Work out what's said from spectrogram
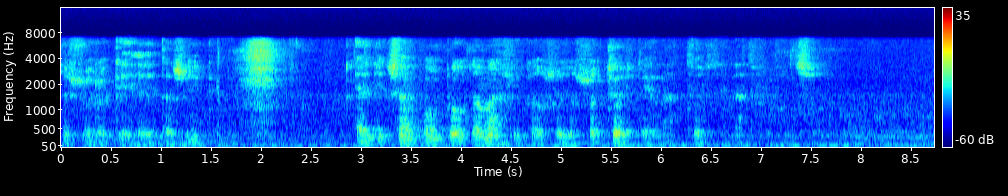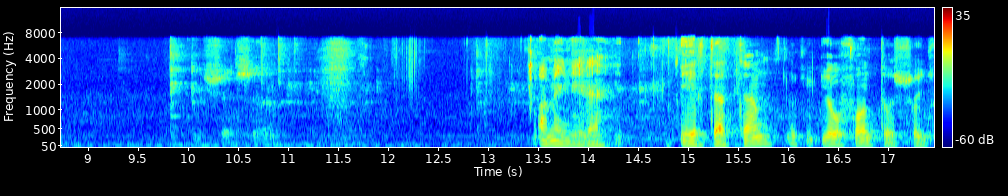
És örökké létezik. Egyik szempontból, de a másik az, hogy az csak történet, történetről van szó. És ez, amennyire értettem, jó fontos, hogy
